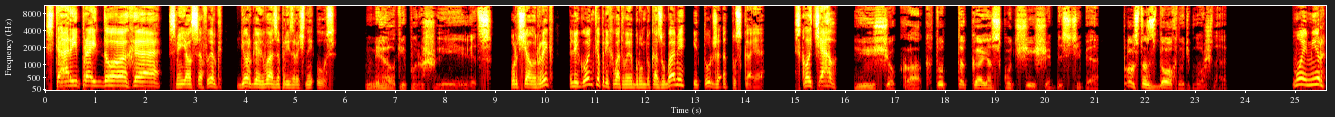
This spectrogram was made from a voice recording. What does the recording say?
«Старый пройдоха!» — смеялся Ферк, дергая льва за призрачный ус. «Мелкий паршивец!» — урчал рык, легонько прихватывая бурундука зубами и тут же отпуская. «Скучал?» «Еще как! Тут такая скучища без тебя!» Просто сдохнуть можно. Мой мир,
